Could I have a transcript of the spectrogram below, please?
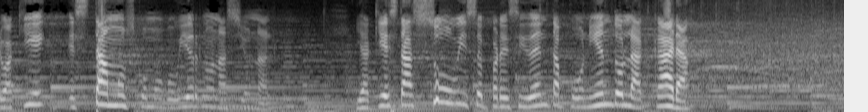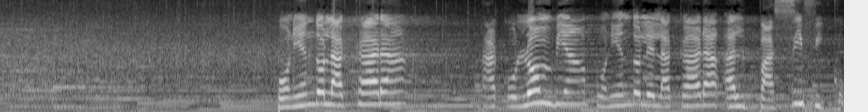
Pero aquí estamos como gobierno nacional. Y aquí está su vicepresidenta poniendo la cara. Poniendo la cara a Colombia, poniéndole la cara al Pacífico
